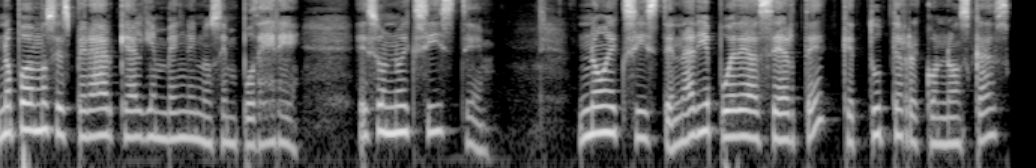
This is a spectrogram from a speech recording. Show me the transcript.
No podemos esperar que alguien venga y nos empodere. Eso no existe. No existe. Nadie puede hacerte que tú te reconozcas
